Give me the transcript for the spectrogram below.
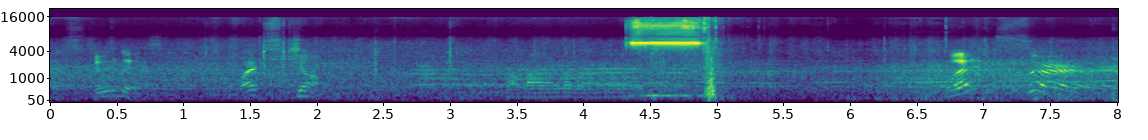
Let's do this. Let's jump. Let's serve.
